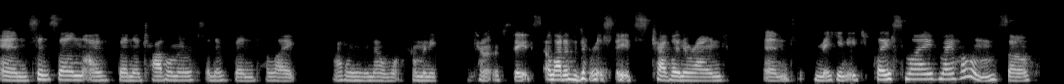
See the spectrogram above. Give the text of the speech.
And since then, I've been a travel nurse and I've been to like, I don't even know how many count of states, a lot of the different states, traveling around and making each place my my home. So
